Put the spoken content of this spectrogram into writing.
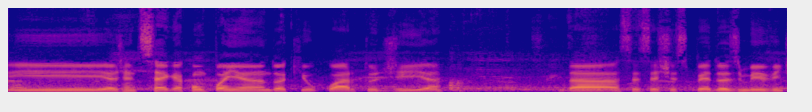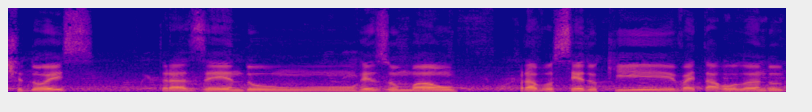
E a gente segue acompanhando aqui o quarto dia da CCXP 2022 trazendo um resumão para você do que vai estar tá rolando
